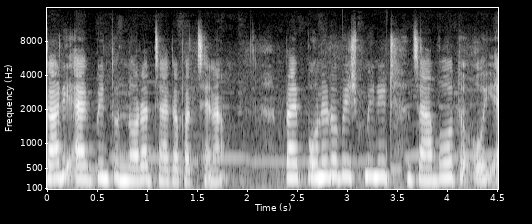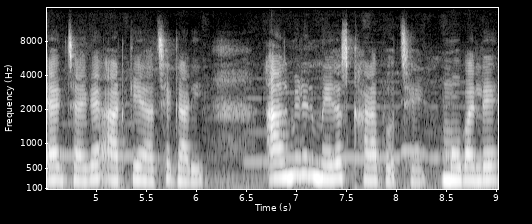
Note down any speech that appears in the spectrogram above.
গাড়ি এক বিন্দু নড়ার জায়গা পাচ্ছে না। প্রায় পনেরো বিশ মিনিট যাবৎ ওই এক জায়গায় আটকে আছে গাড়ি। আলমিরের মেজাজ খারাপ হচ্ছে। মোবাইলে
